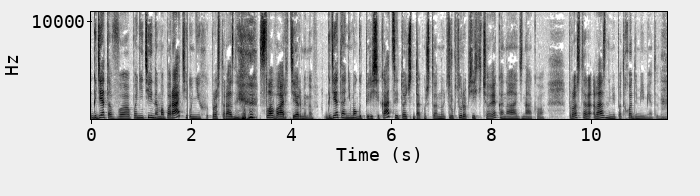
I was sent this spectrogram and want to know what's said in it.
где-то в понятийном аппарате у них просто разный словарь терминов. Где-то они могут пересекаться, и точно так, потому что ну, структура психики человека, она одинакова. Просто разными подходами и методами.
